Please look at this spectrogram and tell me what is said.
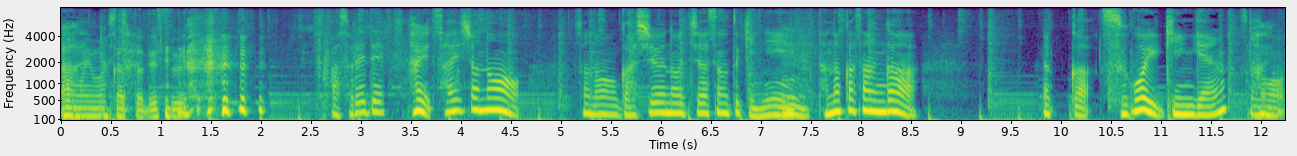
あ思いました。あそれではい。最初のその画集の打ち合わせの時に、うん。田中さんがなんかすごい金言その、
